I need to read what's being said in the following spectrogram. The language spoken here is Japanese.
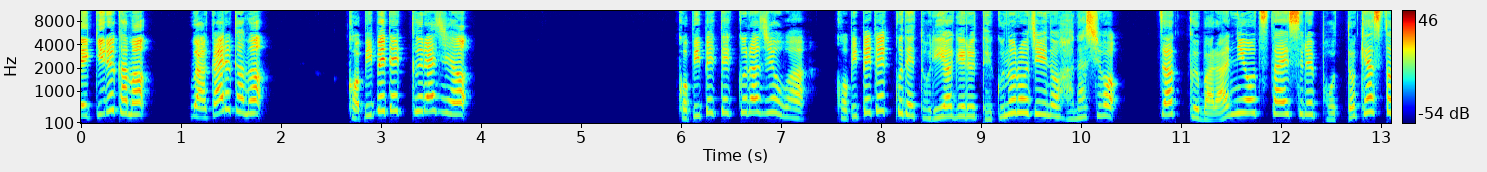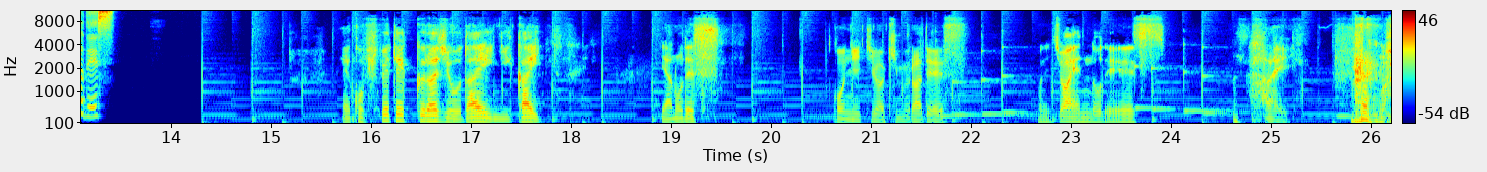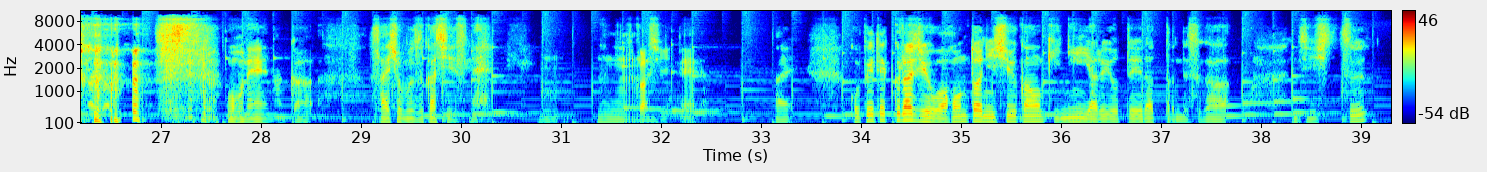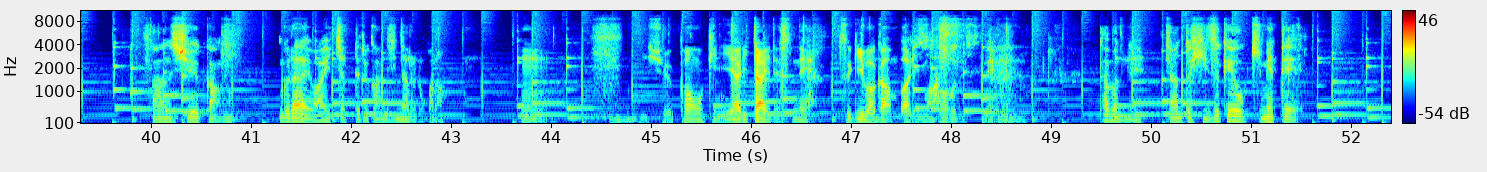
できるかも。わかるかも。コピペテックラジオ。コピペテックラジオはコピペテックで取り上げるテクノロジーの話をざっくばらんにお伝えするポッドキャストです。えコピペテックラジオ第2回。矢野です。こんにちは、木村です。こんにちは、遠藤です。はい。もうねなんか最初難しいですねうん、難しいね。コピペテックラジオは本当は2週間おきにやる予定だったんですが実質3週間ぐらいは空いちゃってる感じになるのかな、うん。2週間おきにやりたいですね。次は頑張ります。そうですね。多分ねちゃんと日付を決めて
